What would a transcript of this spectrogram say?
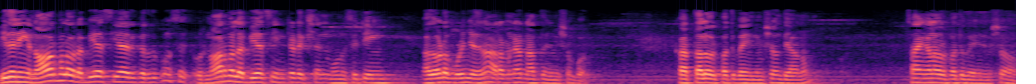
இதை நீங்கள் நார்மலாக ஒரு அபியாசியாக இருக்கிறதுக்கும் ஒரு நார்மல் அபியாசி இன்ட்ரடக்ஷன் மூணு சிட்டிங் அதோட முடிஞ்சதுன்னா அரை மணி நேரம் நாற்பத்தஞ்சு நிமிஷம் போகும் காத்தால ஒரு பத்து பதினஞ்சு நிமிஷம் தியானம். சாயங்காலம் ஒரு பத்து பதினஞ்சு நிமிஷம்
